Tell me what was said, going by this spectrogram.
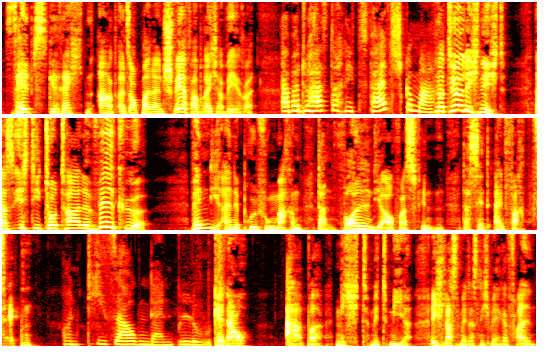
selbstgerechten Art, als ob man ein Schwerverbrecher wäre. Aber du hast doch nichts falsch gemacht. Natürlich nicht. Das ist die totale Willkür. Wenn die eine Prüfung machen, dann wollen die auch was finden. Das sind einfach Zecken. Und die saugen dein Blut. Genau. Aber nicht mit mir. Ich lass mir das nicht mehr gefallen.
